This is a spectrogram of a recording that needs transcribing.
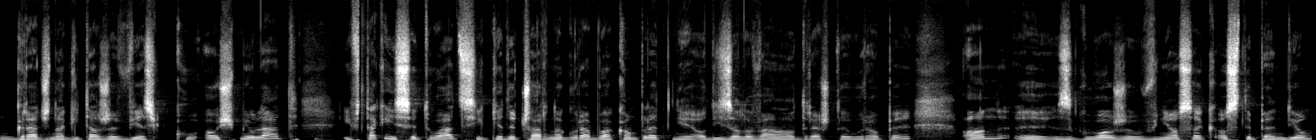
grać na gitarze w wieku 8 lat i w takiej sytuacji, kiedy Czarnogóra była kompletnie odizolowana od reszty Europy, on y, zgłożył wniosek o stypendium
